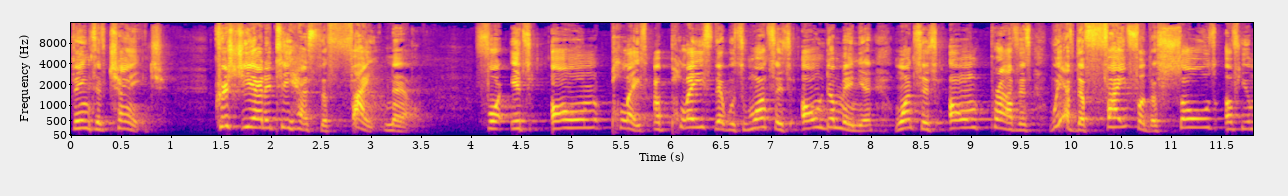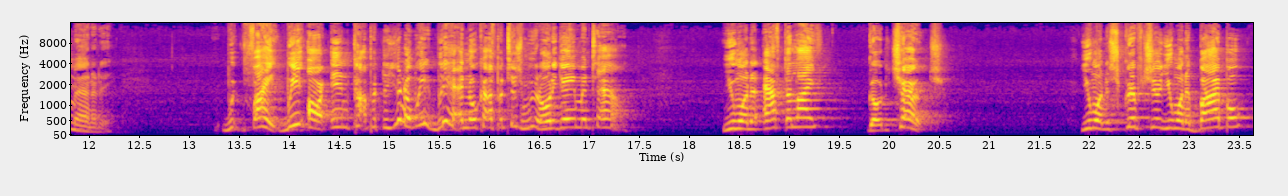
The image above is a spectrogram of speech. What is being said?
Things have changed. Christianity has to fight now for its own place, a place that was once its own dominion, once its own province. We have to fight for the souls of humanity. We fight. We are in competition. You know, we, we had no competition. We were the only game in town. You want an afterlife? Go to church. You want a scripture? You want a Bible?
